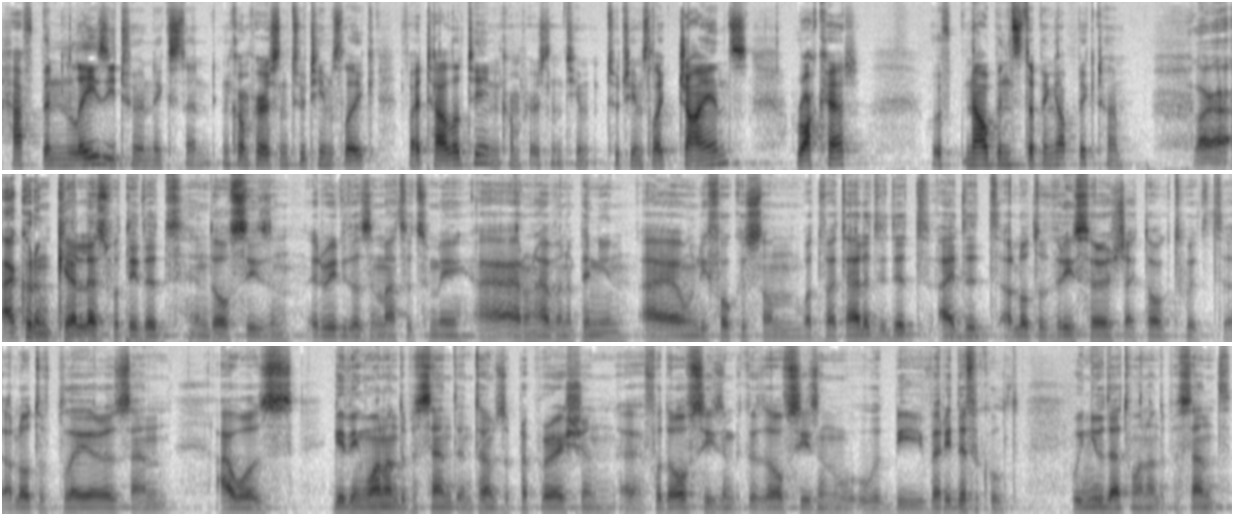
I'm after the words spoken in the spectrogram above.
have been lazy to an extent in comparison to teams like Vitality, in comparison to, teams like Giants, Rocket, who've now been stepping up big time? Like I, couldn't care less what they did in the off season. It really doesn't matter to me. I, I don't have an opinion. I only focus on what Vitality did. I did a lot of research. I talked with a lot of players, and I was giving 100% in terms of preparation uh, for the off season because the off season would be very difficult. We knew that 100%,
